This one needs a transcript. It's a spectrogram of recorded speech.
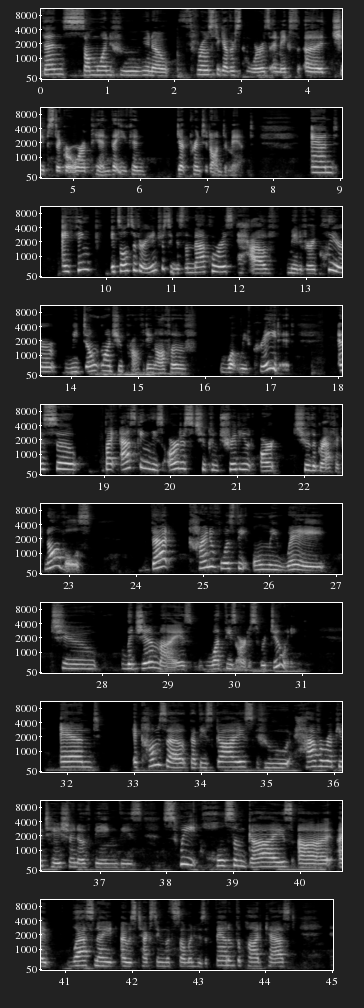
than someone who, you know, throws together some words and makes a cheap sticker or a pin that you can get printed on demand. And I think it's also very interesting because the McElroys have made it very clear we don't want you profiting off of what we've created. And so by asking these artists to contribute art to the graphic novels, that kind of was the only way to legitimize what these artists were doing. And it comes out that these guys who have a reputation of being these sweet, wholesome guys. Uh, I last night I was texting with someone who's a fan of the podcast,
